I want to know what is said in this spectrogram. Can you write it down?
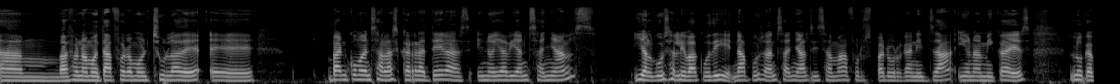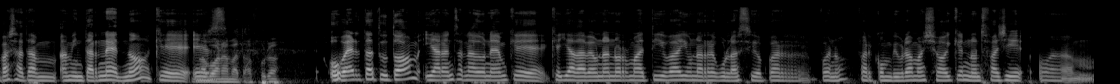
um, va fer una metàfora molt xula de eh, van començar les carreteres i no hi havia senyals, i algú se li va acudir anar posant senyals i semàfors per organitzar, i una mica és el que ha passat amb, amb internet, no? Que Una és bona metàfora. obert a tothom i ara ens n'adonem que, que hi ha d'haver una normativa i una regulació per, bueno, per conviure amb això i que no ens faci um,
